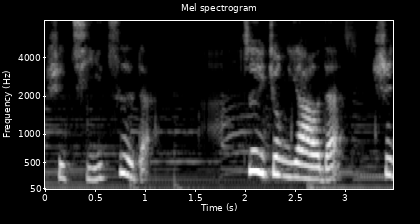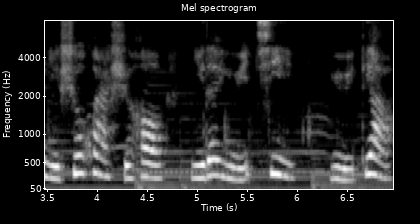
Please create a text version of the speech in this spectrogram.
是其次的，最重要的是你说话时候你的语气、语调。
